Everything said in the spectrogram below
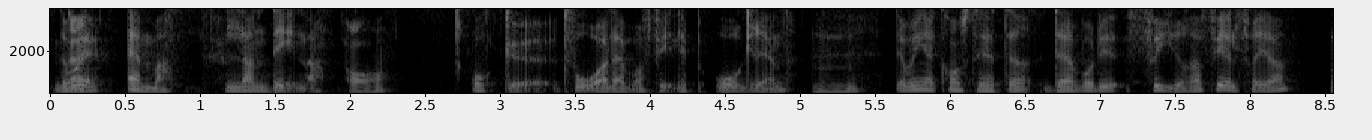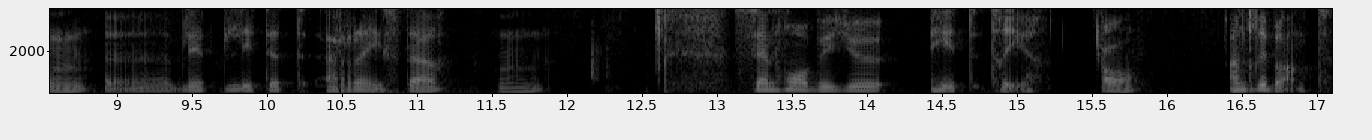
Det var Nej. Emma Landina. Ja. Och eh, tvåa där var Filip Ågren. Mm. Det var inga konstigheter. Där var det fyra felfria. Mm. Eh, blev ett litet race där. Mm. Sen har vi ju hit 3. Ja. André Brandt.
